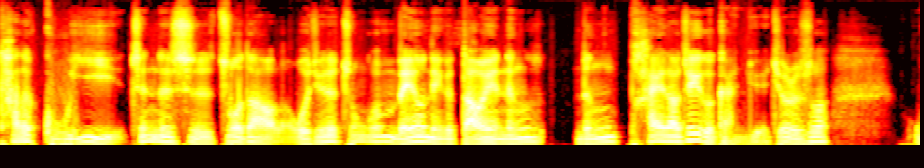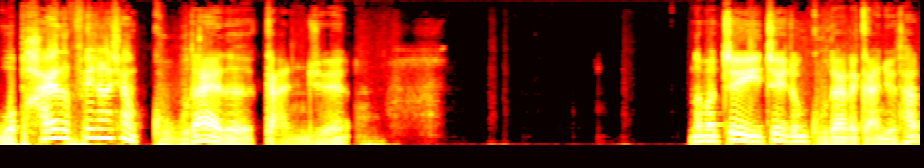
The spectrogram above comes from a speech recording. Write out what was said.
他的古意真的是做到了。我觉得中国没有哪个导演能能拍到这个感觉，就是说我拍的非常像古代的感觉。那么这这种古代的感觉，它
